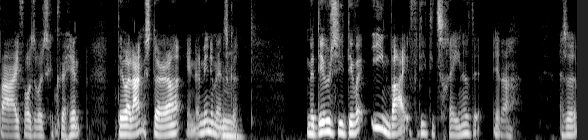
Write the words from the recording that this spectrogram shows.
bare i forhold til, hvor de skal køre hen. Det var langt større end almindelige mennesker. Mm. Men det vil sige, det var en vej, fordi de trænede det. Eller, altså,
